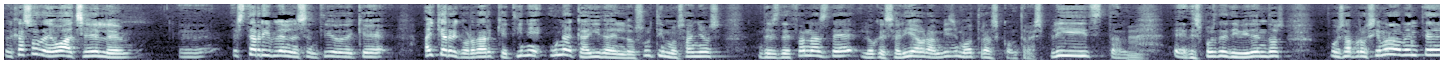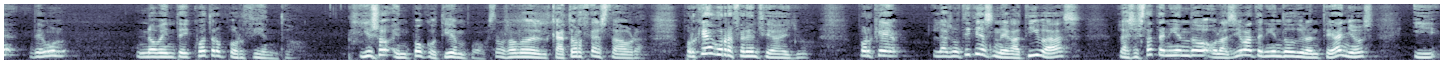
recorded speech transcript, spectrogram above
El caso de OHL eh, es terrible en el sentido de que hay que recordar que tiene una caída en los últimos años desde zonas de lo que sería ahora mismo tras contra splits, mm. eh, después de dividendos, pues aproximadamente de un 94%. Y eso en poco tiempo. Estamos hablando del 14 hasta ahora. ¿Por qué hago referencia a ello? Porque las noticias negativas las está teniendo o las lleva teniendo durante años Y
